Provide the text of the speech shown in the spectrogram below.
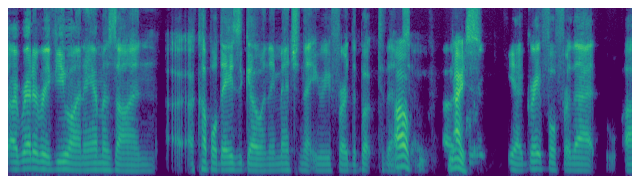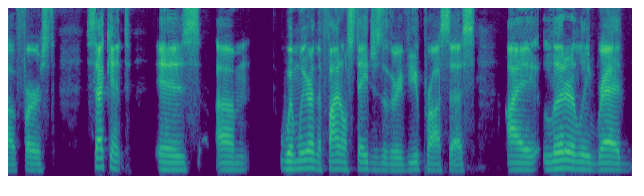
I read a review on Amazon a, couple days ago, and they mentioned that you referred the book to them. Oh, so, uh, nice yeah, grateful for that uh, first. Second is um, when we were in the final stages of the review process, I literally read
